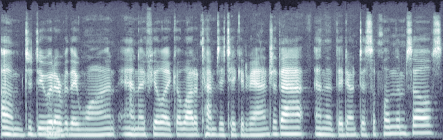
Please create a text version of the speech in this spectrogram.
um, to do whatever they want. And I feel like a lot of times they take advantage of that and that they don't discipline themselves.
